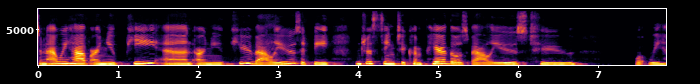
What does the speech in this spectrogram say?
So now we have our new P and our new Q values. It'd be interesting to compare those values to what we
